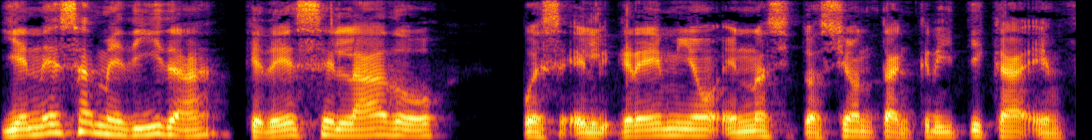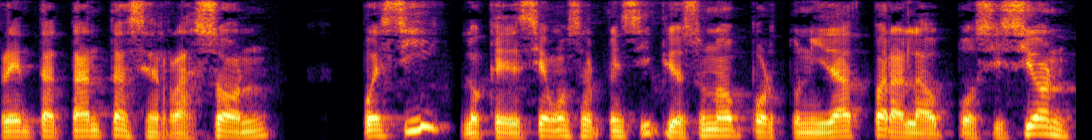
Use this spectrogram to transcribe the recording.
Y en esa medida que de ese lado, pues el gremio en una situación tan crítica enfrenta tanta cerrazón, pues sí, lo que decíamos al principio, es una oportunidad para la oposición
